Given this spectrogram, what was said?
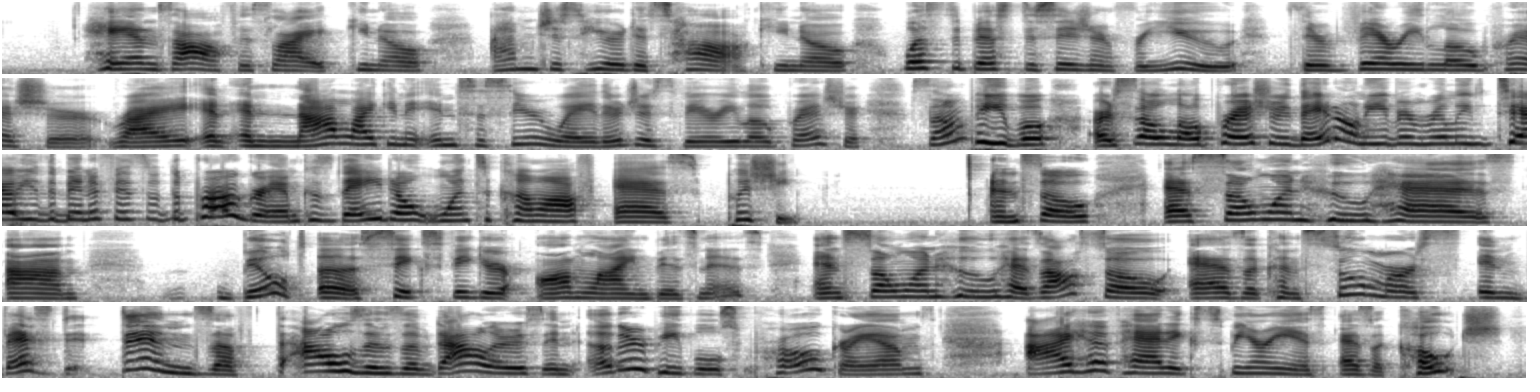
hands off. It's like, you know, I'm just here to talk. You know, what's the best decision for you? They're very low pressure, right? And and not like in an insincere way. They're just very low pressure. Some people are so low pressure they don't even really tell you the benefits of the program because they don't want to come off as pushy. And so, as someone who has um, built a six figure online business and someone who has also as a consumer invested tens of thousands of dollars in other people's programs i have had experience as a coach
